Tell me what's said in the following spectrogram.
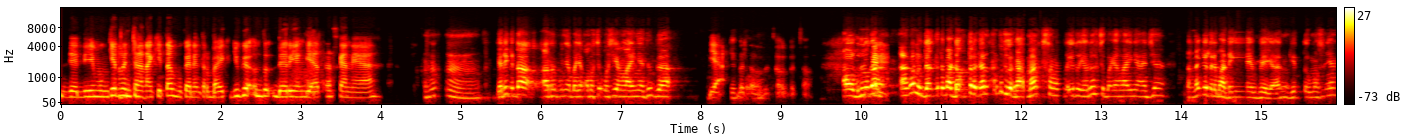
Jadi mungkin rencana kita bukan yang terbaik juga untuk dari yang di atas kan ya. Hmm. Jadi kita harus punya banyak opsi-opsi yang lainnya juga. Ya, gitu. betul, betul, betul. Kalau dulu kan, okay. aku udah ketemu dokter kan, aku juga nggak maksa waktu itu. Ya udah coba yang lainnya aja. Karena kita terima di IEB kan, gitu. Maksudnya,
